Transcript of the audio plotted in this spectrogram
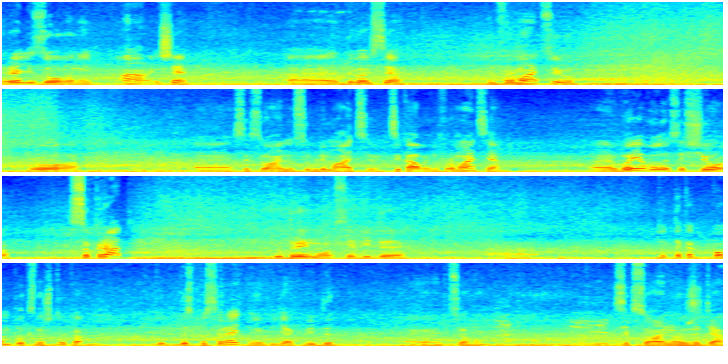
реалізований. А, і ще е, дивився інформацію про е, сексуальну сублімацію. Цікава інформація. Е, виявилося, що Сократ утримувався від. е, тут така комплексна штука. Тут безпосередньо як від е, цього сексуального життя.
